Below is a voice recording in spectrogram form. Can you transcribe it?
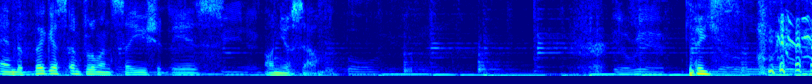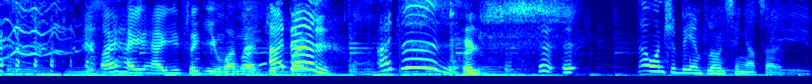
And the biggest influencer you should be is on yourself. Peace. I hate how you think you won that. I did. I did. Peace. No one should be influencing outside of you,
